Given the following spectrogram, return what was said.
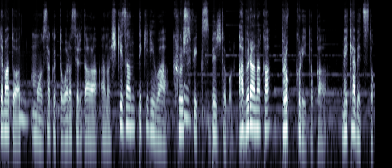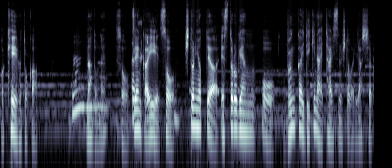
でもあとはうん。もうサクッと終わらせたあの引き算的にはクルスフィックスベジタブル油中？ブロッコリーとか芽キャベツとかケールとかうん。などね。そう。前回そう。うん人によってはエストロゲンを分解できない体質の人がいらっしゃる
